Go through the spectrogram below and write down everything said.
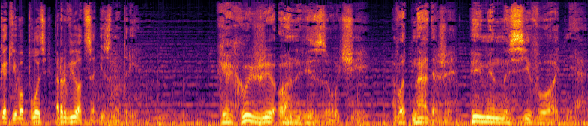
как его плоть рвется изнутри. «Какой же он везучий! Вот надо же, именно сегодня!»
